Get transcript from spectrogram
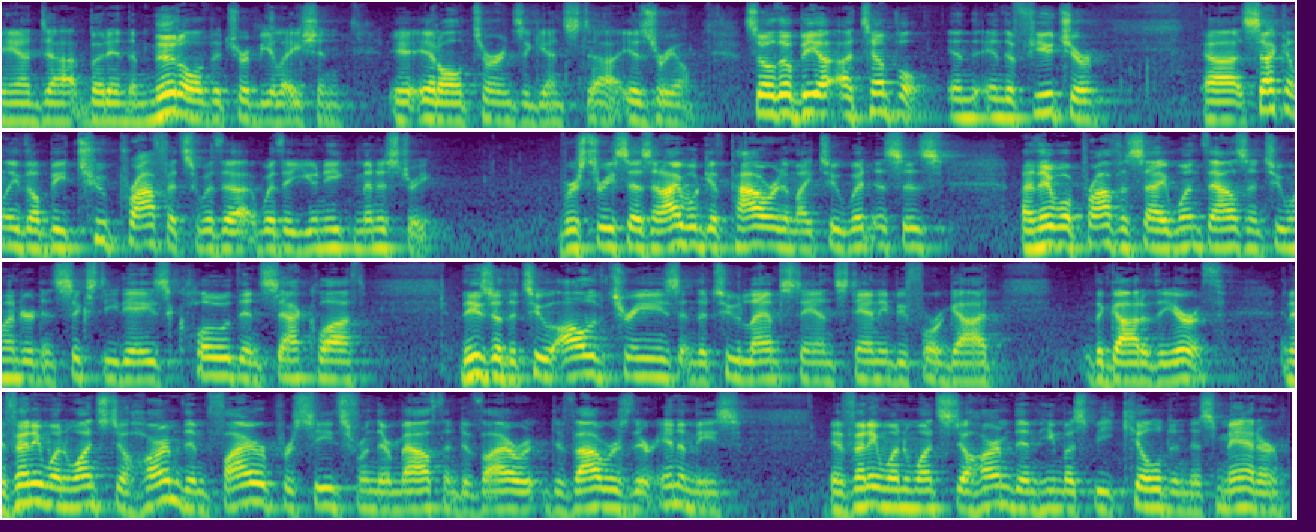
And, uh, but in the middle of the tribulation, it, it all turns against uh, Israel. So there'll be a, a, temple in, in the future. Uh, secondly, there'll be two prophets with a, with a unique ministry. Verse 3 says, And I will give power to my two witnesses and they will prophesy 1,260 days clothed in sackcloth. These are the two olive trees and the two lampstands standing before God, the God of the earth. And if anyone wants to harm them, fire proceeds from their mouth and devour, devours their enemies. If anyone wants to harm them, he must be killed in this manner.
